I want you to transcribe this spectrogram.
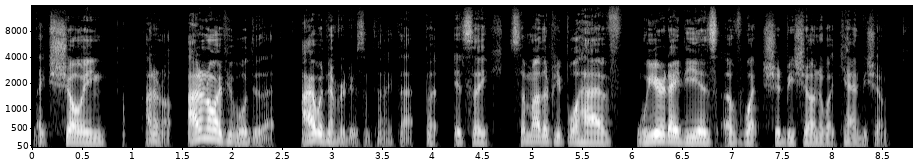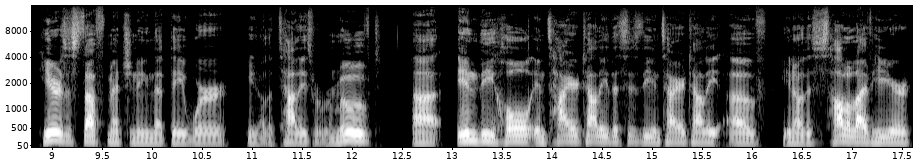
like showing. I don't know. I don't know why people would do that. I would never do something like that, but it's like some other people have weird ideas of what should be shown and what can be shown. Here's the stuff mentioning that they were, you know, the tallies were removed. Uh, in the whole entire tally, this is the entire tally of, you know, this is Hololive here.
